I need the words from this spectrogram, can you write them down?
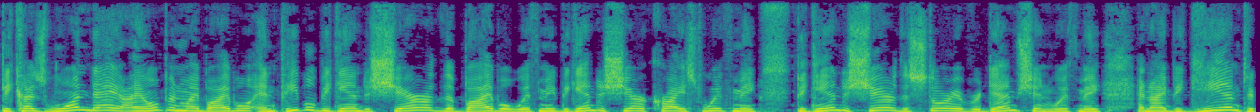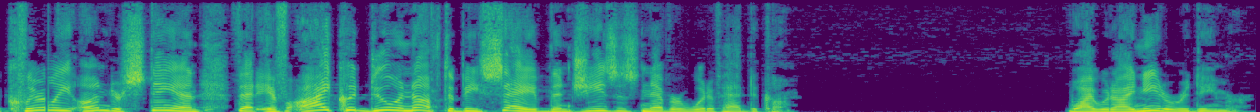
Because one day I opened my Bible and people began to share the Bible with me, began to share Christ with me, began to share the story of redemption with me. And I began to clearly understand that if I could do enough to be saved, then Jesus never would have had to come. Why would I need a redeemer?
